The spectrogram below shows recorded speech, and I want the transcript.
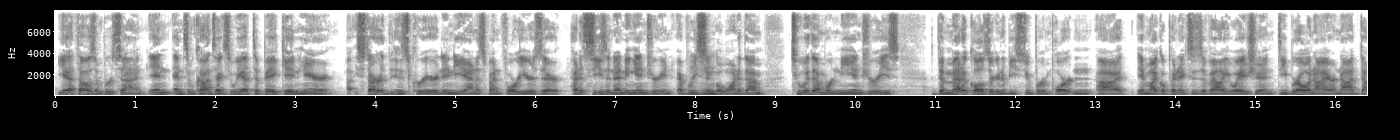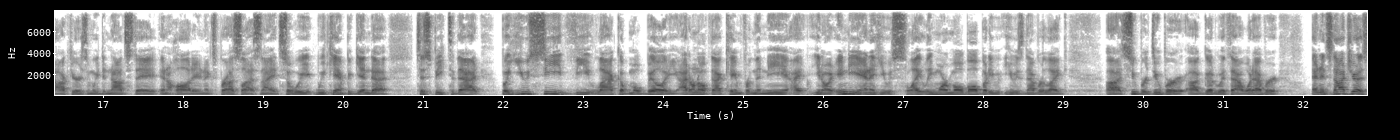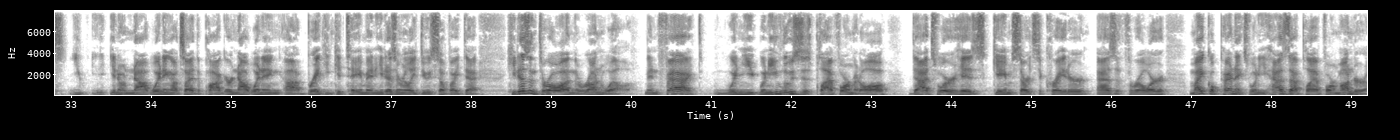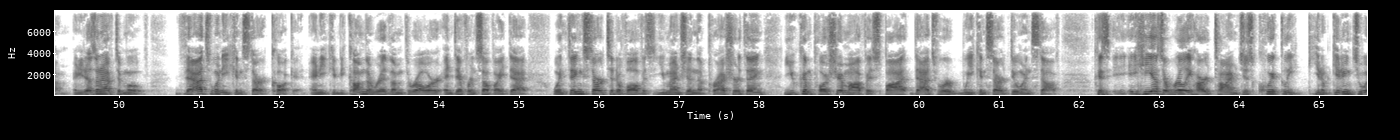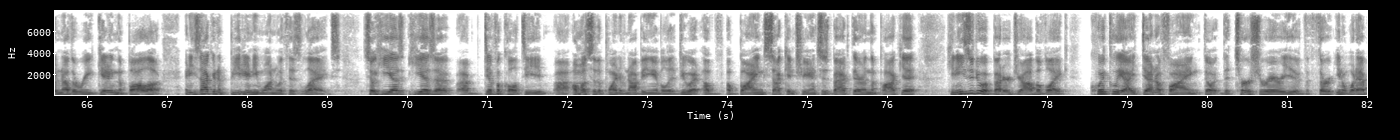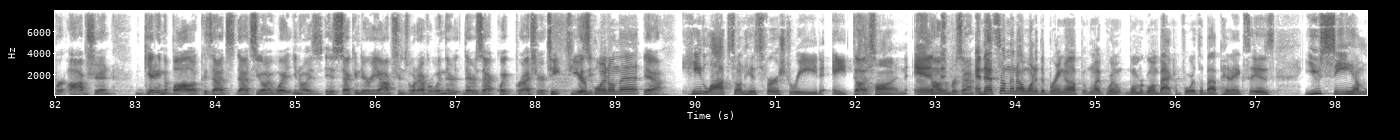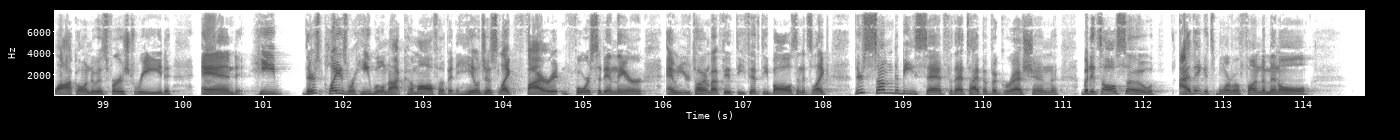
Yeah, thousand percent. And and some context we had to bake in here. I started his career at Indiana, spent four years there, had a season-ending injury in every mm-hmm. single one of them. Two of them were knee injuries the medicals are going to be super important uh, in Michael Penix's evaluation. Debro and I are not doctors, and we did not stay in a Holiday Inn Express last night, so we, we can't begin to to speak to that. But you see the lack of mobility. I don't know if that came from the knee. I, you know, at Indiana he was slightly more mobile, but he he was never like uh, super duper uh, good with that. Whatever and it's not just you you know not winning outside the pocket or not winning uh, breaking containment. He doesn't really do stuff like that. He doesn't throw on the run well. In fact, when you when he loses his platform at all, that's where his game starts to crater as a thrower. Michael Penix, when he has that platform under him and he doesn't have to move, that's when he can start cooking and he can become the rhythm thrower and different stuff like that. When things start to devolve, as you mentioned the pressure thing, you can push him off his spot. That's where we can start doing stuff because he has a really hard time just quickly, you know, getting to another read, getting the ball out, and he's not going to beat anyone with his legs. So he has he has a, a difficulty uh, almost to the point of not being able to do it of, of buying second chances back there in the pocket. He needs to do a better job of like quickly identifying the, the tertiary or the third, you know, whatever option, getting the ball out because that's that's the only way, you know, his, his secondary options, whatever. When there there's that quick pressure. To, to your point on that, yeah, he locks on his first read a Does. ton, and Thousand percent. and that's something I wanted to bring up. Like when when we're going back and forth about Penix, is you see him lock onto his first read, and he there's plays where he will not come off of it. And he'll just like fire it and force it in there. And you're talking about 50 50 balls. And it's like, there's something to be said for that type of aggression. But it's also, I think it's more of a fundamental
